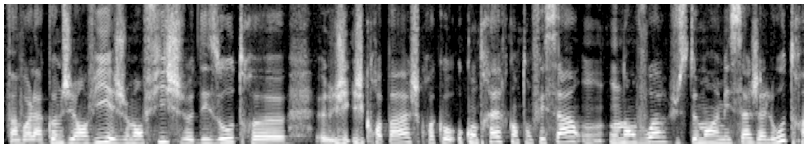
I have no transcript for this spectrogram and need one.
enfin voilà, comme j'ai envie et je m'en fiche des autres. J'y crois pas. Je crois qu'au contraire, quand on fait ça, on, envoie justement un message à l'autre.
